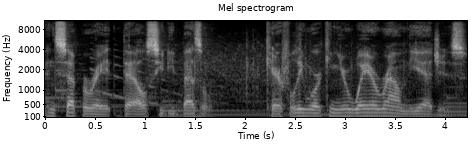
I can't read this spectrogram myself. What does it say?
and separate the LCD bezel, carefully working your way around the edges.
